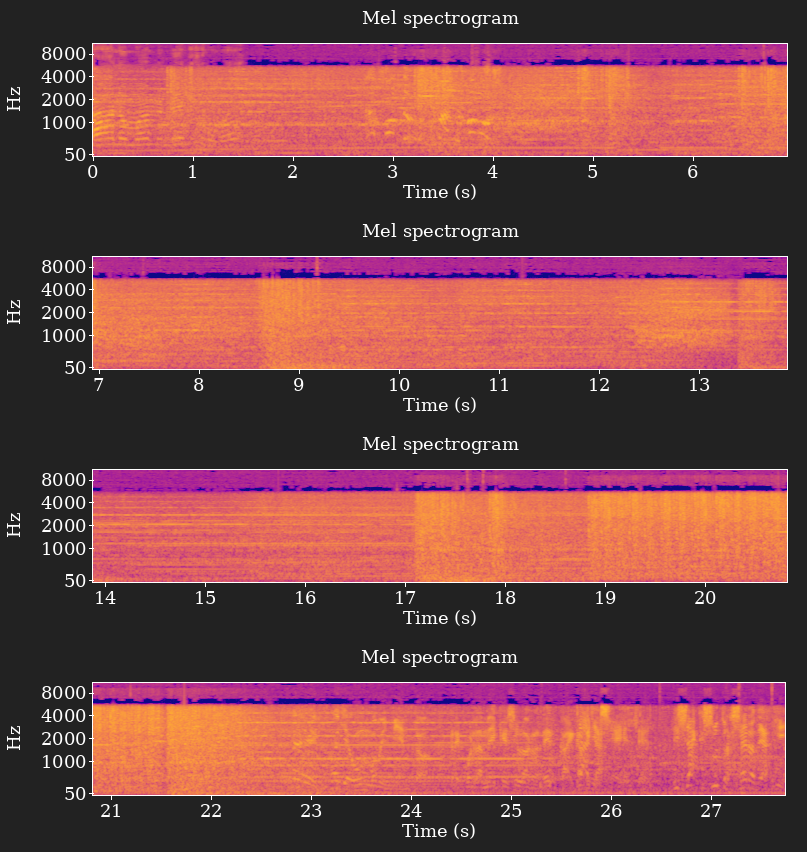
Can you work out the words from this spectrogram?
Ah, no mames, vean esa mamada. ¡A fondo! ¡Vamos, vamos! Su trasero de aquí!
